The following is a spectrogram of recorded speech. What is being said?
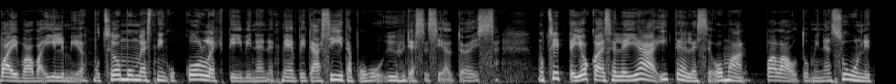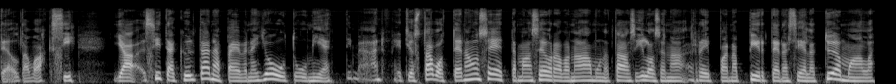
vaivaava ilmiö, mutta se on mun mielestä niin kuin kollektiivinen, että meidän pitää siitä puhua yhdessä siellä töissä. Mutta sitten jokaiselle jää itselle se oman palautuminen suunniteltavaksi ja sitä kyllä tänä päivänä joutuu miettimään. Että jos tavoitteena on se, että mä oon seuraavana aamuna taas iloisena, reippaana, pirteenä siellä työmaalla,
